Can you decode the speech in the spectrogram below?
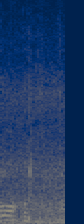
Oh.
